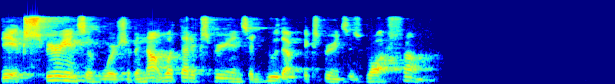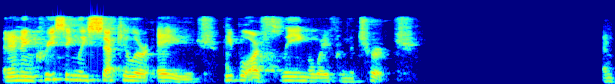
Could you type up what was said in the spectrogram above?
The experience of worship and not what that experience and who that experience is brought from. In an increasingly secular age, people are fleeing away from the church. And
